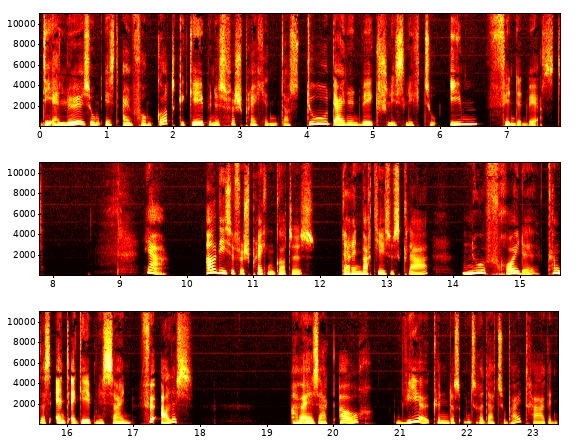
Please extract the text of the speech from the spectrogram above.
Die Erlösung ist ein von Gott gegebenes Versprechen, dass du deinen Weg schließlich zu ihm finden wirst. Ja, all diese Versprechen Gottes Darin macht Jesus klar, nur Freude kann das Endergebnis sein für alles. Aber er sagt auch, wir können das unsere dazu beitragen.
